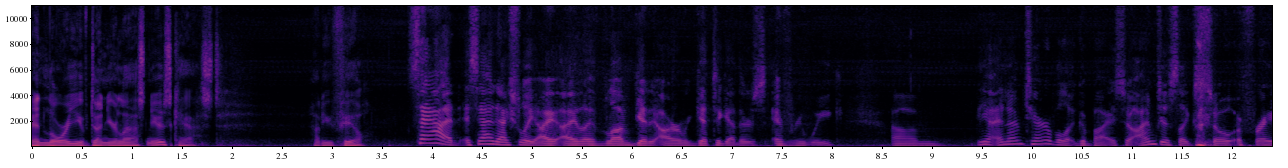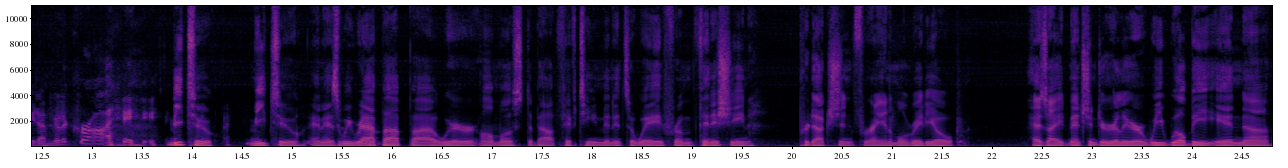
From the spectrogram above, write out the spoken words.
And Lori, you've done your last newscast. How do you feel? Sad. Sad, actually. I, I have loved get our get-togethers every week. Um, yeah, and I'm terrible at goodbyes, so I'm just like so afraid I'm gonna cry. Me too. Me too. And as we wrap up, uh, we're almost about 15 minutes away from finishing production for Animal Radio. As I had mentioned earlier, we will be in uh,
